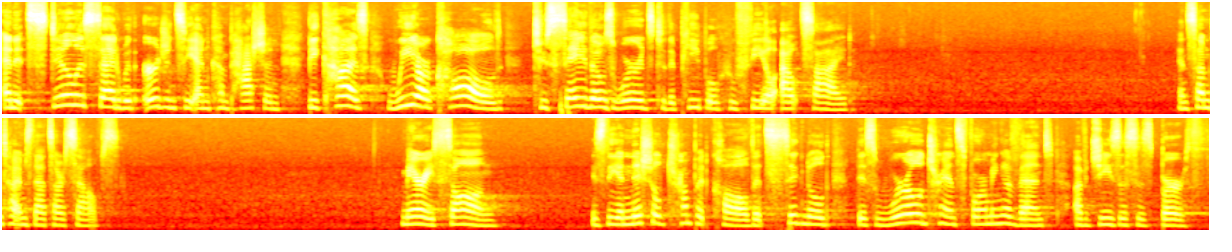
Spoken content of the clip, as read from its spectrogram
and it still is said with urgency and compassion because we are called to say those words to the people who feel outside. And sometimes that's ourselves. Mary's song is the initial trumpet call that signaled this world transforming event of Jesus' birth.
